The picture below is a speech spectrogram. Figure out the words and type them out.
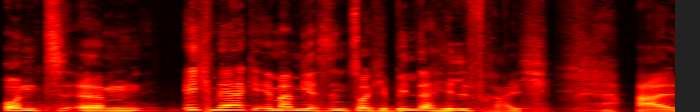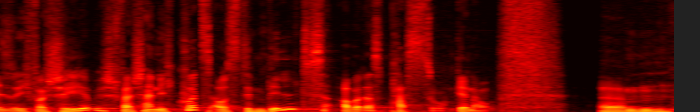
Und ähm, ich merke immer, mir sind solche Bilder hilfreich. Also, ich wahrscheinlich kurz aus dem Bild, aber das passt so, genau. Ähm,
